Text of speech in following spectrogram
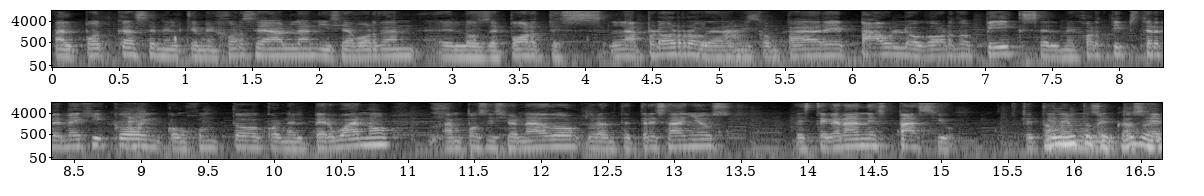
al podcast en el que mejor se hablan y se abordan eh, los deportes. La prórroga de mi compadre Paulo Gordo Pix, el mejor tipster de México, en conjunto con el peruano, han posicionado durante tres años este gran espacio que tiene momentos casa, ¿eh?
